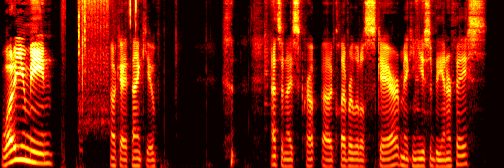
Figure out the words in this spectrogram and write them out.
What do you mean? Okay, thank you. That's a nice, uh, clever little scare, making use of the interface.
